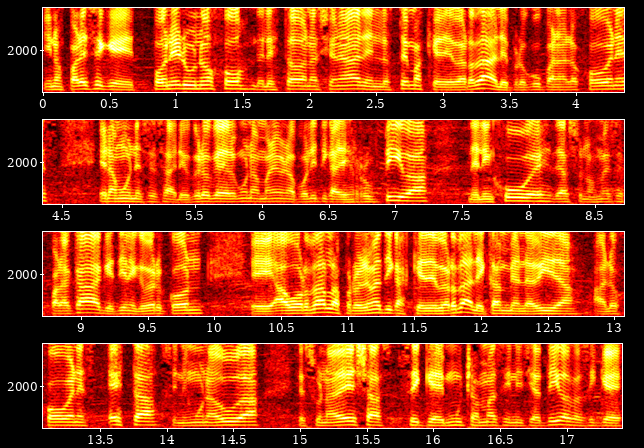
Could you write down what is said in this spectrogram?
y nos parece que poner un ojo del Estado Nacional en los temas que de verdad le preocupan a los jóvenes era muy necesario. Creo que de alguna manera una política disruptiva del INJUVE de hace unos meses para acá, que tiene que ver con eh, abordar las problemáticas que de verdad le cambian la vida a los jóvenes. Esta, sin ninguna duda, es una de ellas. Sé que hay muchas más iniciativas así que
